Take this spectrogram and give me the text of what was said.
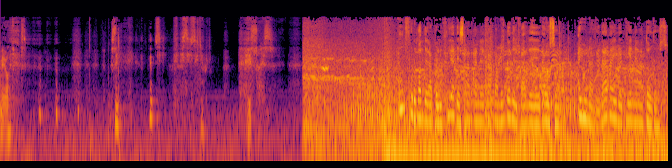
¿Me oyes? Sí. Sí. Eso es. Un furgón de la policía descarga en el campamento del padre de Dawson. Hay una redada y detienen a todos.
